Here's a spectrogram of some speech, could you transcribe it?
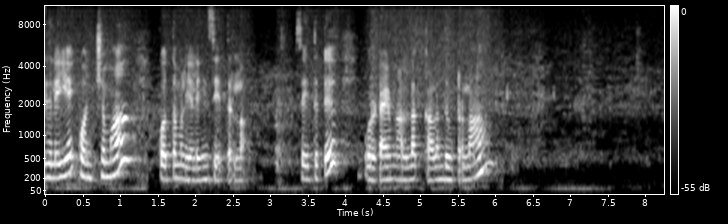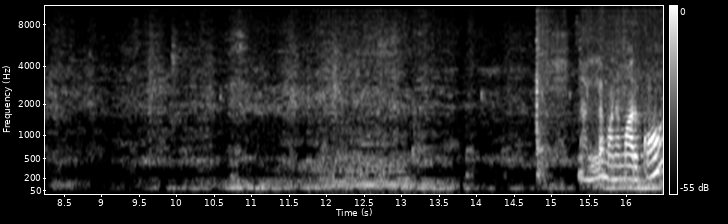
இதுலேயே கொஞ்சமாக கொத்தமல்லி இலையும் சேர்த்துடலாம். சேர்த்துட்டு ஒரு டைம் நல்லா கலந்து விட்டுறலாம் நல்ல மணமாக இருக்கும்.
